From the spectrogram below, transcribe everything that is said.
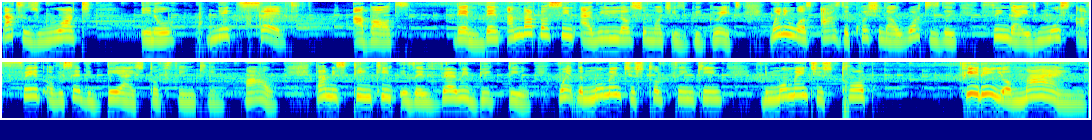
That is what you know Nick said about them. Then another person I really love so much is Be Great. When he was asked the question that what is the thing that is most afraid of, he said the day I stop thinking. Wow, that means thinking is a very big deal. When the moment you stop thinking, the moment you stop feeding your mind,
